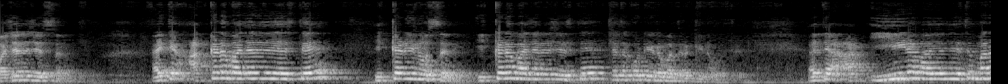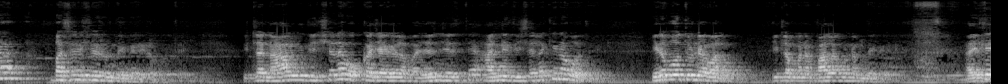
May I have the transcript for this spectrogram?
భజన చేస్తారు. అయితే అక్కడ భజన చేస్తే ఇక్కడ వస్తుంది ఇక్కడ భజన చేస్తే చిత్తకోటి వీరభద్రకి ఈయన పోతుంది అయితే ఈడ భజన చేస్తే మన బసవేశ్వరుని దగ్గర ఇరవై ఇట్లా నాలుగు దిశల ఒక్క జగల భజన చేస్తే అన్ని దిశలకి ఇనబోతుంది. ఇనబోతుండే వాళ్ళు ఇట్లా మన పాలకుండం దగ్గర. అయితే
